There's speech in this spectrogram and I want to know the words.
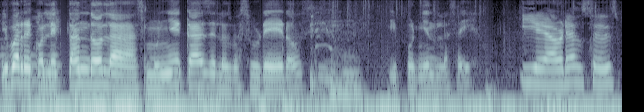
iba recolectando las muñecas de los basureros y, y poniéndolas ahí. Y ahora ustedes,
